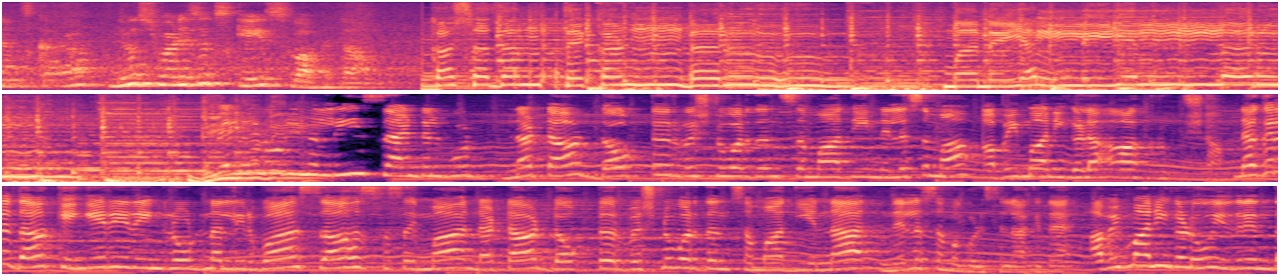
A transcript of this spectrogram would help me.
ನಮಸ್ಕಾರ. ನ್ಯೂಸ್ ಟ್ವೆಂಟಿ ಸಿಕ್ಸ್ಗೆ ಸ್ವಾಗತ. ಕಸದಂತೆ ಕಂಡರು ಮನೆಯಲ್ಲಿ ಸ್ಯಾಂಡಲ್ವುಡ್ ನಟ ಡಾಕ್ಟರ್ ವಿಷ್ಣುವರ್ಧನ್ ಸಮಾಧಿ ನೆಲಸಮ ಅಭಿಮಾನಿಗಳ ಆಕ್ರೋಶ. ನಗರದ ಕೆಂಗೇರಿ ರಿಂಗ್ ರೋಡ್ ನಲ್ಲಿರುವ ಸಾಹಸ ಸಿಂಹ ನಟ ಡಾಕ್ಟರ್ ವಿಷ್ಣುವರ್ಧನ್ ಸಮಾಧಿಯನ್ನ ನೆಲಸಮಗೊಳಿಸಲಾಗಿದೆ. ಅಭಿಮಾನಿಗಳು ಇದರಿಂದ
